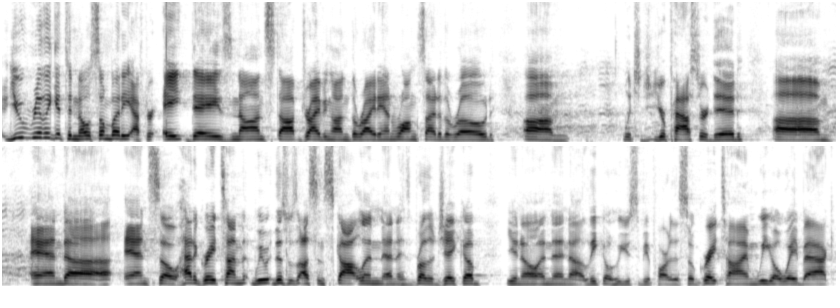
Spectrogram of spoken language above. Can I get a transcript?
you really get to know somebody after eight days nonstop driving on the right and wrong side of the road, um, which your pastor did. Um, and uh, and so had a great time. We, this was us in Scotland and his brother Jacob, you know, and then uh, Lico, who used to be a part of this. So great time. We go way back.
